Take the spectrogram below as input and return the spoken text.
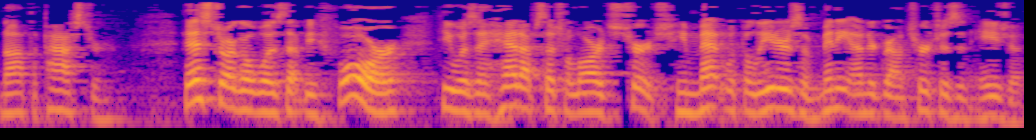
not the pastor. His struggle was that before he was a head up such a large church, he met with the leaders of many underground churches in Asia,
